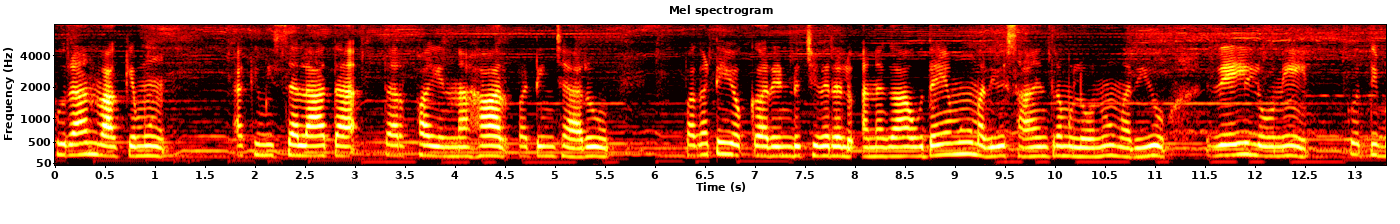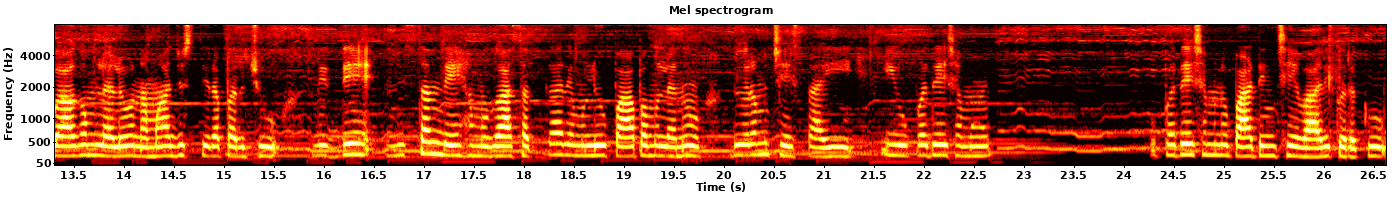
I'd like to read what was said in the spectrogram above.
ఖురాన్ వాక్యము అకిమిస్సలాత తర్ఫా ఎన్నహార్ పఠించారు. పగటి యొక్క రెండు చివరలు అనగా ఉదయము మరియు సాయంత్రములోను మరియు రేయిలోని కొద్ది భాగములలో నమాజు స్థిరపరచు. నిర్దే నిస్సందేహముగా సత్కార్యములు పాపములను దూరం చేస్తాయి. ఈ ఉపదేశము ఉపదేశమును పాటించే వారి కొరకు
